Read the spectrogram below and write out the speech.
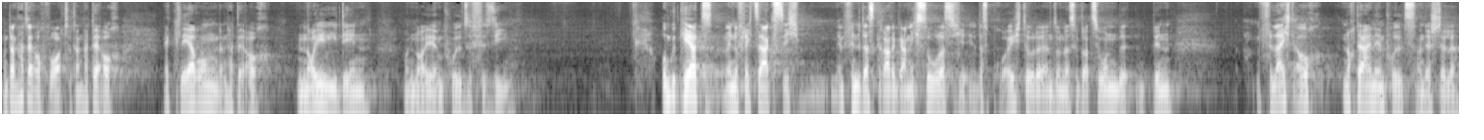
Und dann hat er auch Worte, dann hat er auch Erklärungen, dann hat er auch neue Ideen und neue Impulse für sie. Umgekehrt, wenn du vielleicht sagst, ich empfinde das gerade gar nicht so, dass ich das bräuchte oder in so einer Situation bin, vielleicht auch noch der eine Impuls an der Stelle.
